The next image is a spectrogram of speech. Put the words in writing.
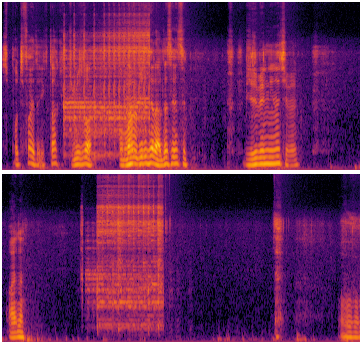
Spotify'da ilk takipçimiz var. Ondan biri herhalde sensin. Biri beni yine çevir. Aynen. Oo.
